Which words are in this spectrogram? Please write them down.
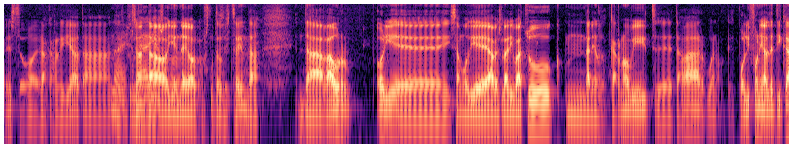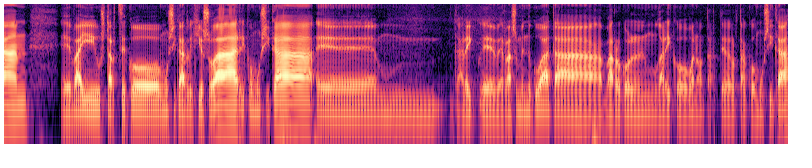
ez, erakarria eta Bai, gelitu zen, eta jendea auskultatu zitzaion, da, da gaur hori, e, izango die abeslari batzuk, mm, Daniel Karnovitz, eta bar, bueno, polifonia aldetikan, e, bai ustartzeko musika religiosoa, herriko musika, e, mm, garaik, e, errazumendukoa eta barroko garaiko, bueno, tarte hortako musika,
